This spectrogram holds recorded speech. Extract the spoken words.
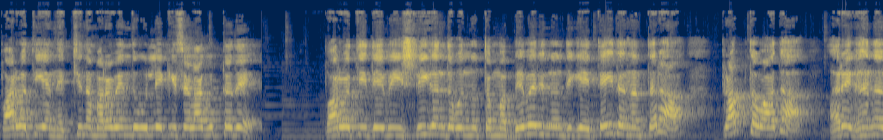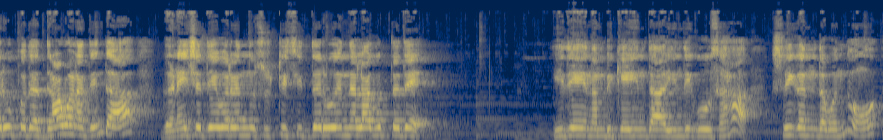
ಪಾರ್ವತಿಯ ನೆಚ್ಚಿನ ಮರವೆಂದು ಉಲ್ಲೇಖಿಸಲಾಗುತ್ತದೆ. ಪಾರ್ವತಿ ದೇವಿ ಶ್ರೀಗಂಧವನ್ನು ತಮ್ಮ ಬೆವರಿನೊಂದಿಗೆ ತೇಯ್ದ ನಂತರ ಪ್ರಾಪ್ತವಾದ ಅರೆಘನ ರೂಪದ ದ್ರಾವಣದಿಂದ ಗಣೇಶ ದೇವರನ್ನು ಸೃಷ್ಟಿಸಿದ್ದರು ಎನ್ನಲಾಗುತ್ತದೆ. ಇದೇ ನಂಬಿಕೆಯಿಂದ ಇಂದಿಗೂ ಸಹ ಶ್ರೀಗಂಧವನ್ನು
